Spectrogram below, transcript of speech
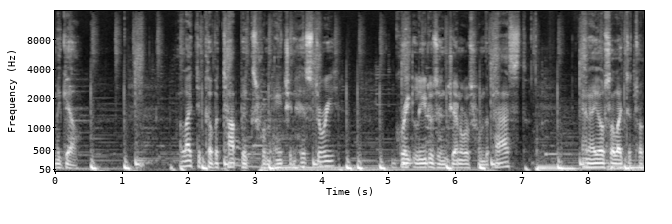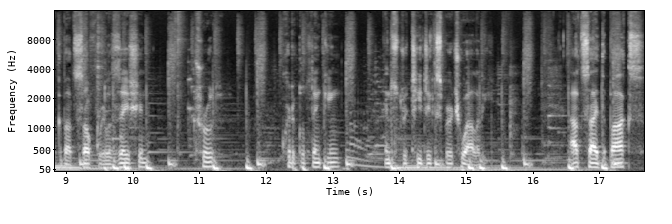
Miguel. I like to cover topics from ancient history, great leaders and generals from the past, and I also like to talk about self realization, truth, critical thinking, and strategic spirituality. Outside the box,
